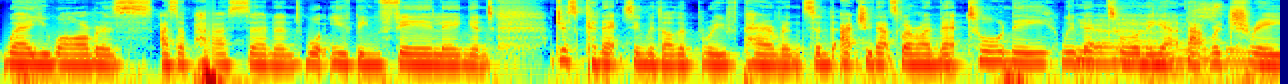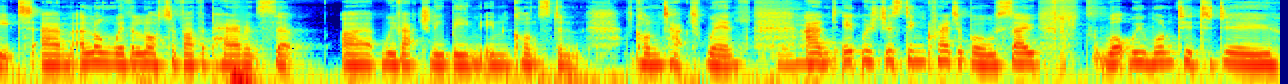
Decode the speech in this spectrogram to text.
where you are as as a person and what you've been feeling and just connecting with other bereaved parents. And actually that's where I met Tawny. We met Tawny at that retreat um, along with a lot of other parents that uh, we've actually been in constant contact with. Yeah. And it was just incredible. So, what we wanted to do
